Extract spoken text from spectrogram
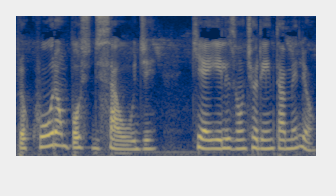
procura um posto de saúde, que aí eles vão te orientar melhor.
